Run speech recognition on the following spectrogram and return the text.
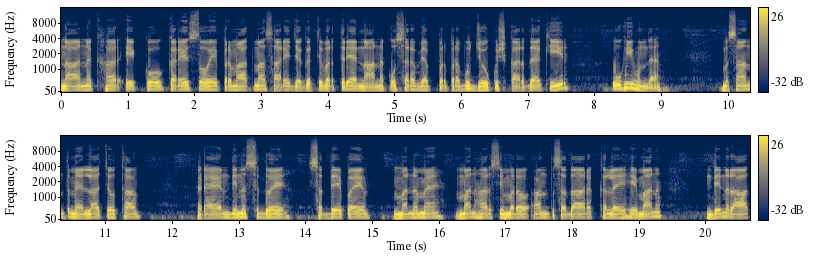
ਨਾਨਕ ਹਰ ਏਕੋ ਕਰੇ ਸੋਏ ਪ੍ਰਮਾਤਮਾ ਸਾਰੇ ਜਗਤ ਚ ਵਰਤ ਰਿਹਾ ਨਾਨਕ ਉਹ ਸਰਵ ਵਿਆਪਰ ਪ੍ਰਭੂ ਜੋ ਕੁਛ ਕਰਦਾ ਅਖੀਰ, ਉਹੀ ਹੁੰਦਾ ਬਸੰਤ ਮਹਿਲਾ ਚੌਥਾ, ਰੈਣ ਦਿਨ ਸਦੋਏ ਸੱਦੇ ਪਏ, ਮਨ ਮੈਂ, ਮਨ ਹਰ ਸਿਮਰੋ, ਅੰਤ ਸਦਾ ਰੱਖ ਲਏ ਹੈ ਮਨ, ਦਿਨ ਰਾਤ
